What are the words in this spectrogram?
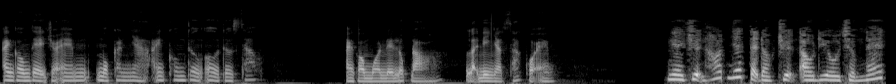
Anh không thể cho em một căn nhà anh không thường ở được sao? Anh còn muốn đến lúc đó lại đi nhặt xác của em. Nghe chuyện hot nhất tại đọc truyện audio.net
